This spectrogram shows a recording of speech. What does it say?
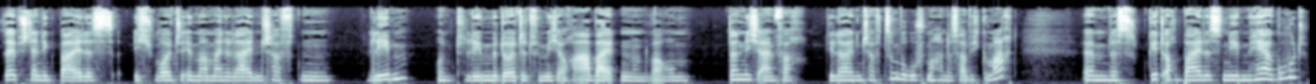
selbstständig beides. Ich wollte immer meine Leidenschaften leben und Leben bedeutet für mich auch arbeiten und warum dann nicht einfach die Leidenschaft zum Beruf machen, das habe ich gemacht. Ähm, das geht auch beides nebenher gut.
